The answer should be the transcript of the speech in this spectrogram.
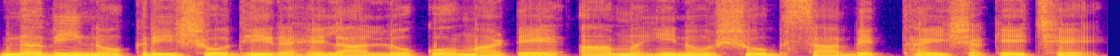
નવી નોકરી શોધી રહેલા લોકો માટે આ મહિનો શુભ સાબિત થઈ શકે છે.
